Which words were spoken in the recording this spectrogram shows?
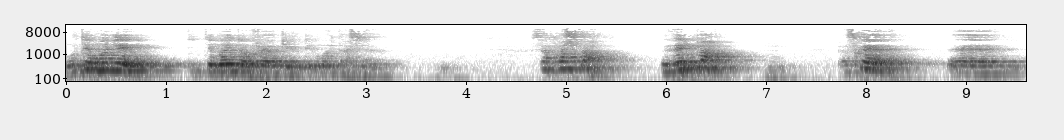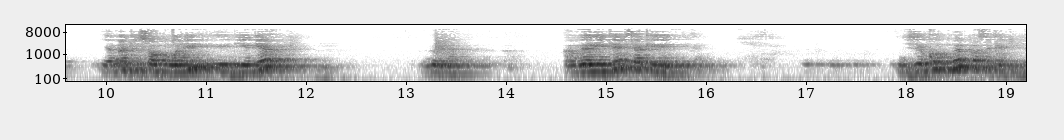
Vous témoignez, tu témoignes ton frère, tu témoignes ta soeur. Ça ne passe pas. Ne veulent pas. Parce que euh, il y en a qui sont polis, ils disent rien. Mais en vérité, c'est qu'ils n'écoutent même pas ce que tu dis.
